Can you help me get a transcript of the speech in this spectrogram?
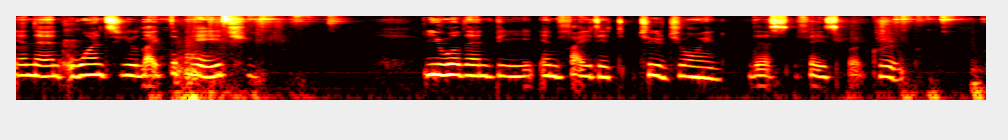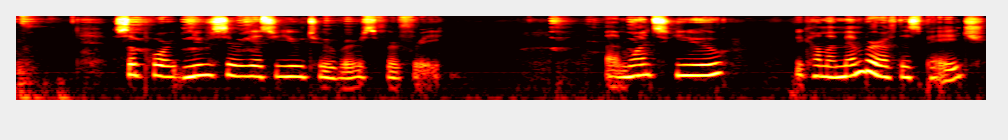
and then once you like the page you will then be invited to join this Facebook group support new serious YouTubers for free and once you become a member of this page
